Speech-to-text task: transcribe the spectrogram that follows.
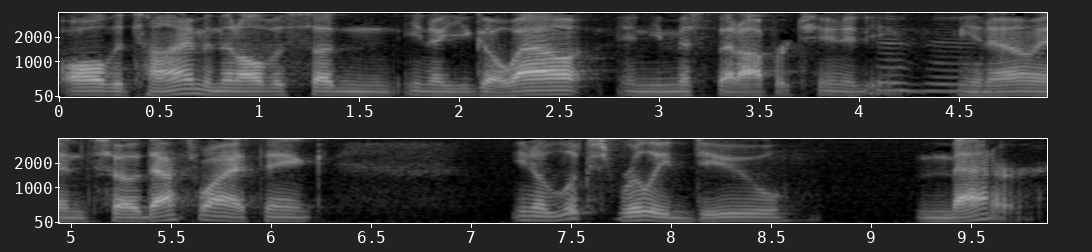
all the time, and then all of a sudden, you know, you go out and you miss that opportunity, Mm-hmm. you know, and so that's why I think, you know, looks really do matter,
